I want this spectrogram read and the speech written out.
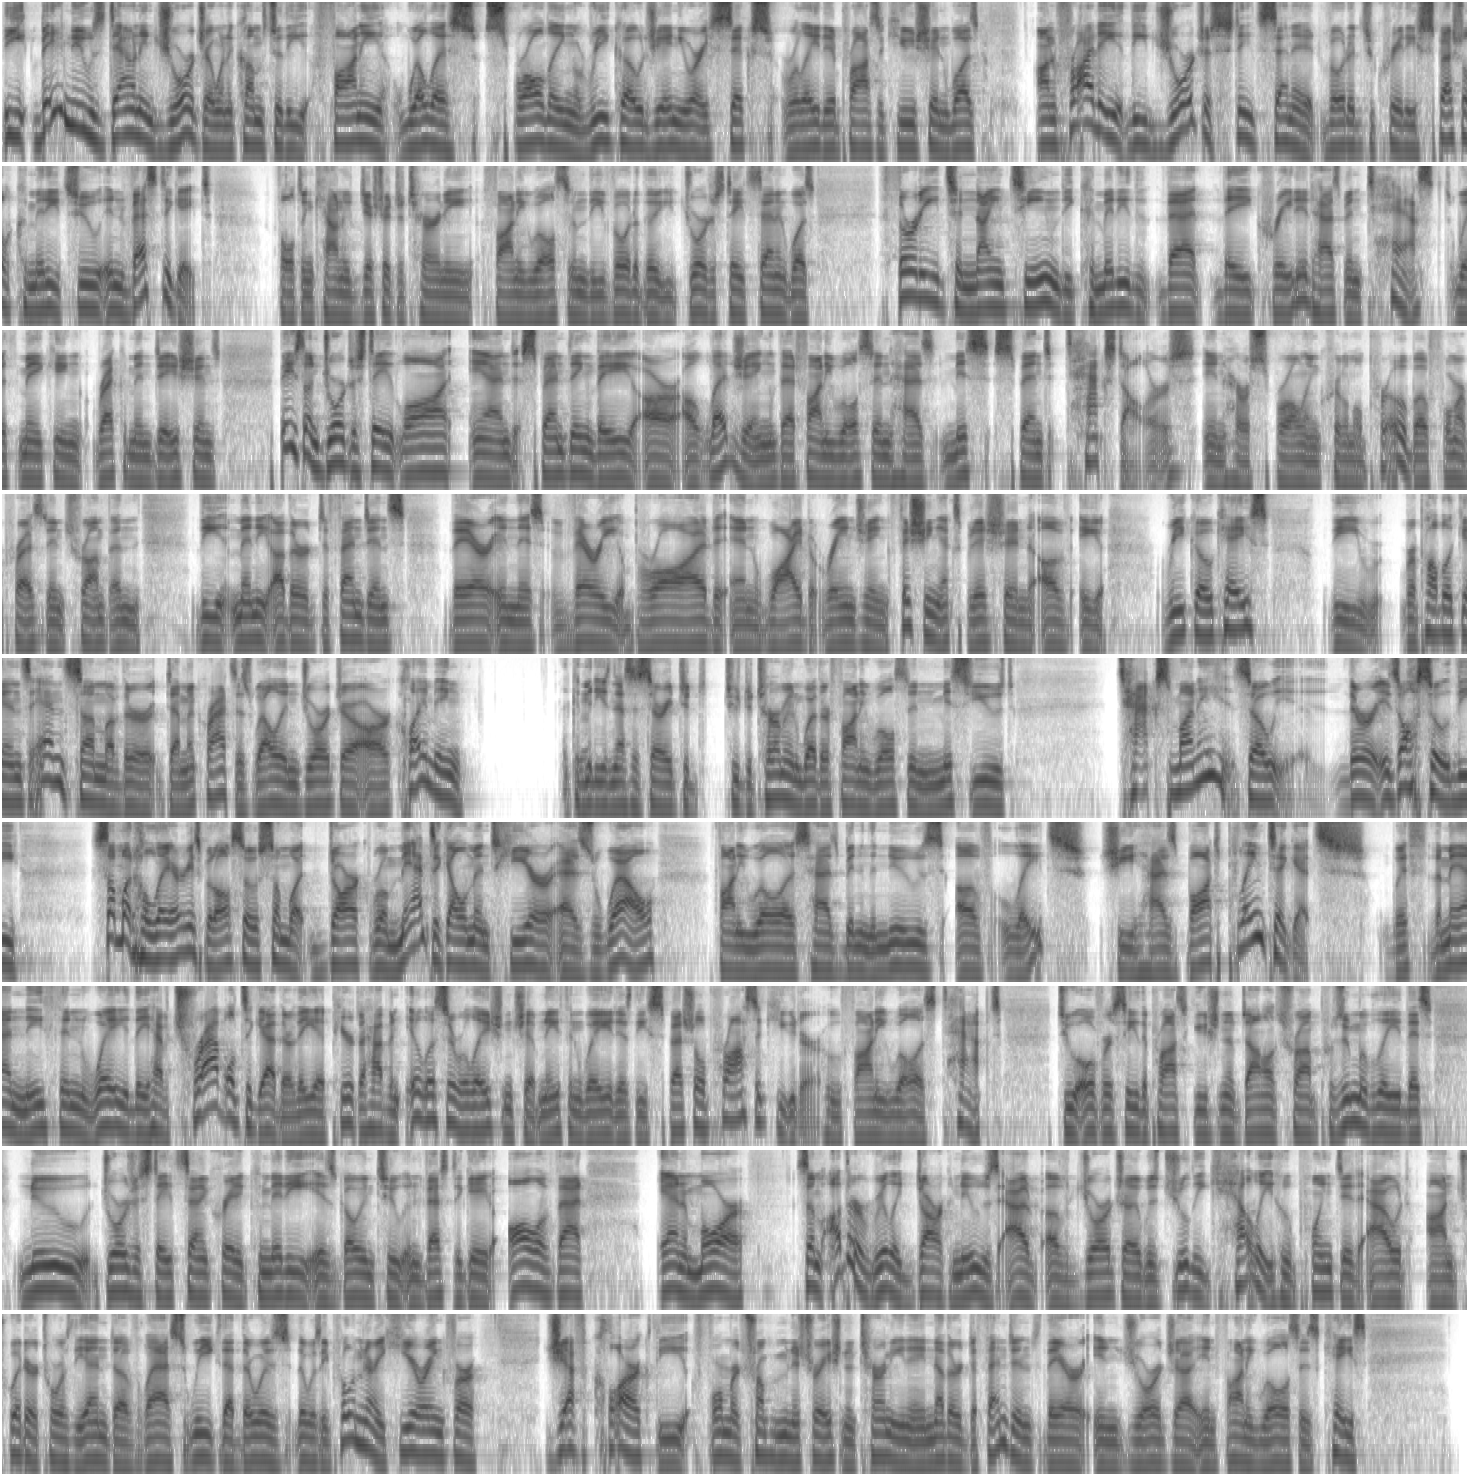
The big news down in Georgia when it comes to the Fani Willis sprawling RICO January 6 related prosecution was on Friday, the Georgia State Senate voted to create a special committee to investigate Fulton County District Attorney Fani Willis. The vote of the Georgia State Senate was 30 to 19. The committee that they created has been tasked with making recommendations based on Georgia state law and spending. They are alleging that Fani Willis has misspent tax dollars in her sprawling criminal probe of former President Trump and the many other defendants there in this very broad and wide ranging fishing expedition of a RICO case the Republicans and some other Democrats as well in Georgia are claiming the committee is necessary to, to determine whether Fani Willis misused tax money. So uh, there is also the somewhat hilarious but also somewhat dark romantic element here as well. Fani Willis has been in the news of late. She has bought plane tickets with the man Nathan Wade. They have traveled together. They appear to have an illicit relationship. Nathan Wade is the special prosecutor who Fani Willis tapped to oversee the prosecution of Donald Trump. Presumably, this new Georgia State Senate created committee is going to investigate all of that and more. Some other really dark news out of Georgia was Julie Kelly, who pointed out on Twitter towards the end of last week that there was there was a preliminary hearing for Jeff Clark, the former Trump administration attorney and another defendant there in Georgia in Fani Willis's case.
